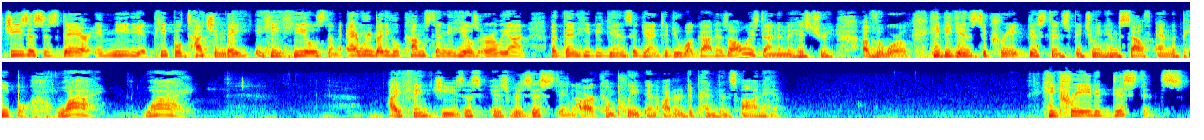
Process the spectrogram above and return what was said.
Jesus is there, immediate. People touch him. They, he heals them. Everybody who comes to him, he heals early on. But then he begins again to do what God has always done in the history of the world. He begins to create distance between himself and the people. Why? Why? I think Jesus is resisting our complete and utter dependence on him. He created distance.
